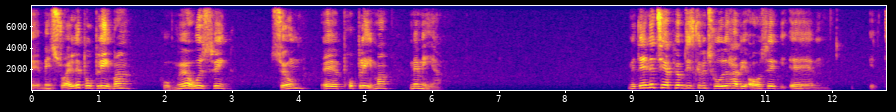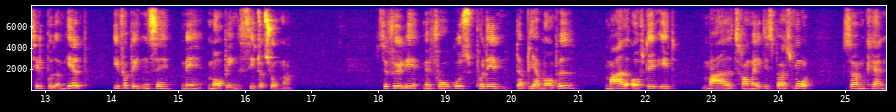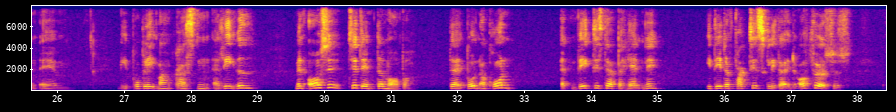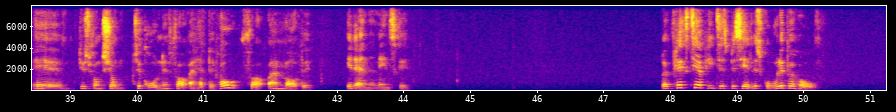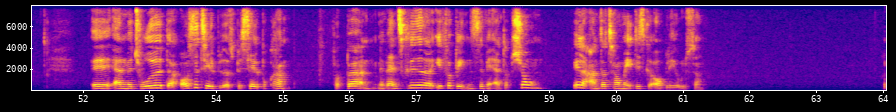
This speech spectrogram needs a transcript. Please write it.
øh, menstruelle problemer, humørudsving, søvn, øh, med mere. Med denne terapeutiske metode har vi også øh, et tilbud om hjælp i forbindelse med mobbing-situationer. Selvfølgelig med fokus på den, der bliver mobbet. Meget ofte et meget traumatisk spørgsmål, som kan øh, give problemer resten af livet. Men også til den, der mobber, der i bund og grund at den vigtigste at behandle i det, der faktisk ligger et opførsels øh, dysfunktion til grunde for at have behov for at mobbe et andet menneske. Refleksterapi til specielle skolebehov øh, er en metode, der også tilbyder et specielt program for børn med vanskeligheder i forbindelse med adoption eller andre traumatiske oplevelser.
